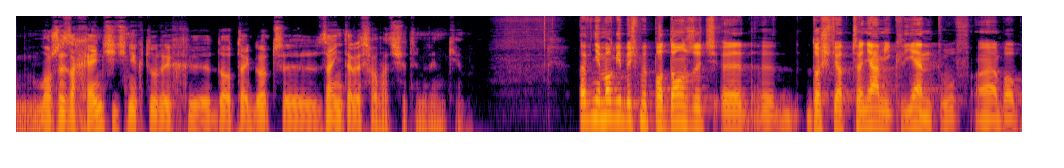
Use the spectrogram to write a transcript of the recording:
może zachęcić niektórych y, do tego, czy zainteresować się tym rynkiem. Pewnie moglibyśmy podążyć y, doświadczeniami klientów, bo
